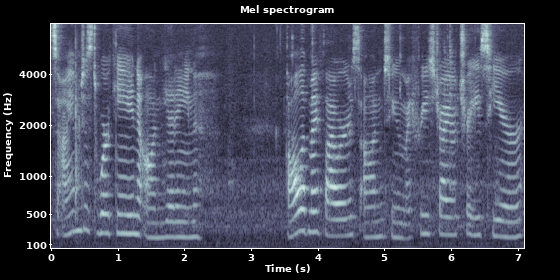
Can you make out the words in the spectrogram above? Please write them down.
So I am just working on getting all of my flowers onto my freeze dryer trays here.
